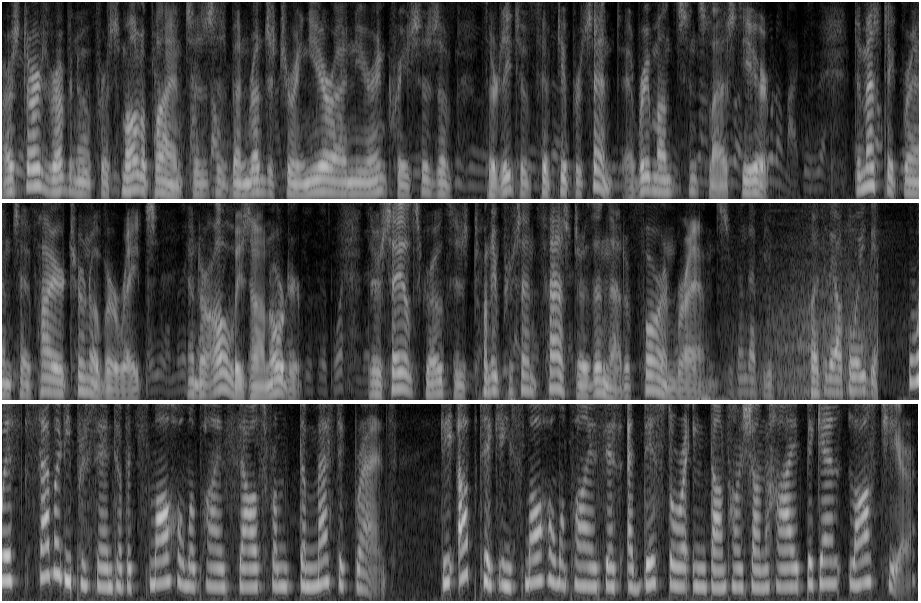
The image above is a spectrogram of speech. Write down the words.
Our store's revenue for small appliances has been registering year on year increases of 30 to 50 percent every month since last year. Domestic brands have higher turnover rates and are always on order. Their sales growth is 20 percent faster than that of foreign brands. With 70% of its small home appliance sales from domestic brands, the uptick in small home appliances at this store in downtown Shanghai began last year,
